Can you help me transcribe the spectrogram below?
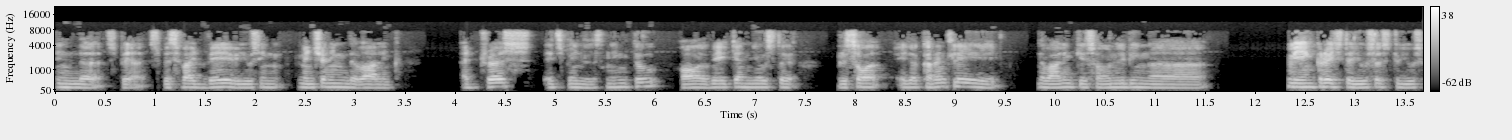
in the spe specified way using mentioning the Varlink address it's been listening to, or we can use the resolve. Either currently the Varlink is only being uh, we encourage the users to use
